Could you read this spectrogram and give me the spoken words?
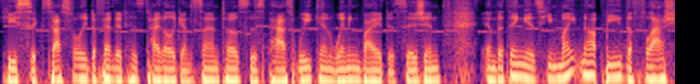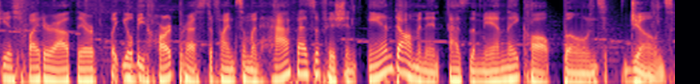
He successfully defended his title against Santos this past weekend, winning by a decision. And the thing is, he might not be the flashiest fighter out there, but you'll be hard pressed to find someone half as efficient and dominant as the man they call Bones Jones.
